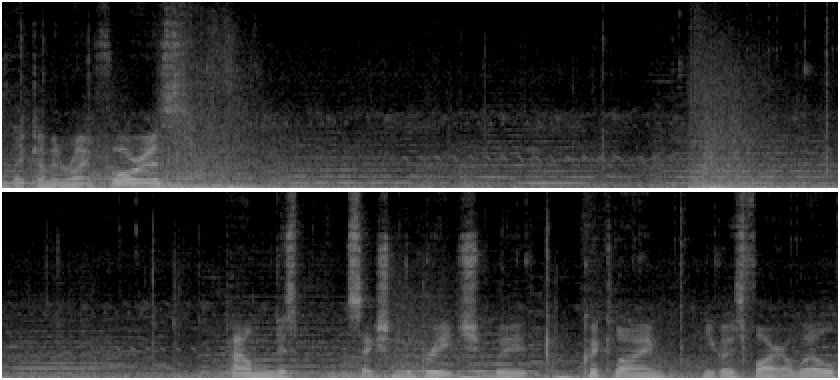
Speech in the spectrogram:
They're coming right for us. Pound this section of the breach with quicklime. You guys fire at will.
